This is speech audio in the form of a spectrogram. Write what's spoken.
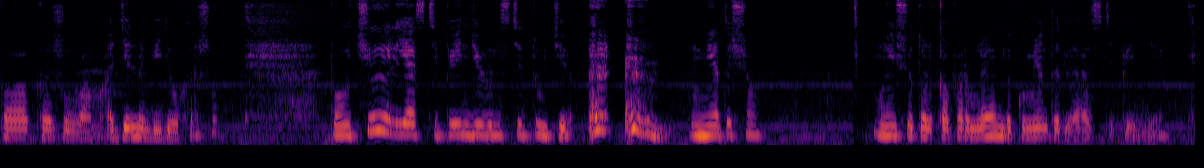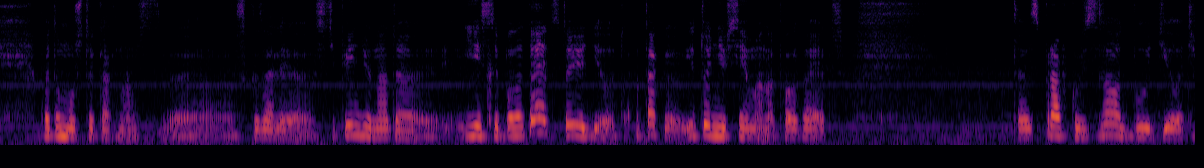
покажу вам. Отдельно видео, хорошо? Получил Илья стипендию в институте? Нет еще. Мы еще только оформляем документы для стипендии. Потому что, как нам э, сказали, стипендию надо, если полагается, то ее делают. А так и то не всем она полагается. Справку взяла, вот будет делать.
